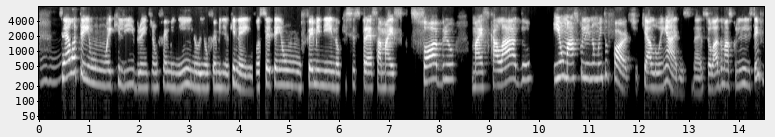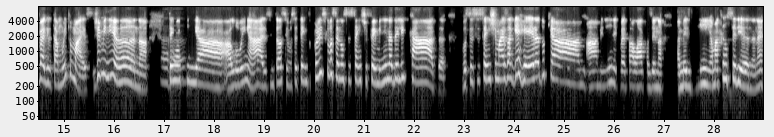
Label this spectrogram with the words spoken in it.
Uhum. Se ela tem um equilíbrio entre um feminino e um feminino, que nem você tem um feminino que se expressa mais sóbrio, mais calado, e um masculino muito forte, que é a lua em Ares, né? Seu lado masculino, ele sempre vai gritar muito mais. Geminiana, uhum. tem aqui a, a lua em Ares. Então, assim, você tem. Por isso que você não se sente feminina delicada. Você se sente mais a guerreira do que a, a menina que vai estar lá fazendo a, a mesinha, uma canceriana, né?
